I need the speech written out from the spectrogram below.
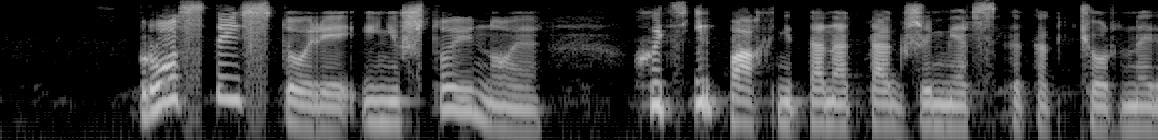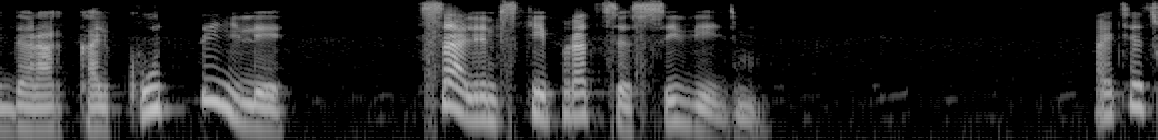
Просто история и ничто иное. Хоть и пахнет она так же мерзко, как черная дыра Калькутты или салемские процессы ведьм. Отец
